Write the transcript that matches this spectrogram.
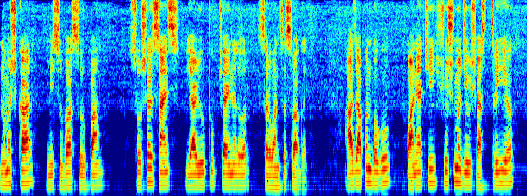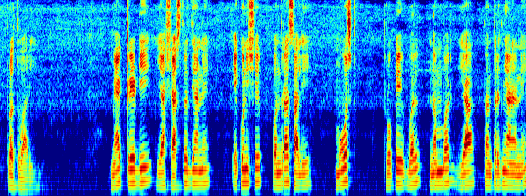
नमस्कार मी सुभाष सुरपाम सोशल सायन्स या यूट्यूब चॅनलवर सर्वांचं स्वागत. आज आपण बघू पाण्याची सूक्ष्मजीवशास्त्रीय प्रतवारी. मॅकक्रेडी या शास्त्रज्ञाने एकोणीसशे पंधरा साली मोस्ट प्रोपेबल नंबर या तंत्रज्ञानाने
